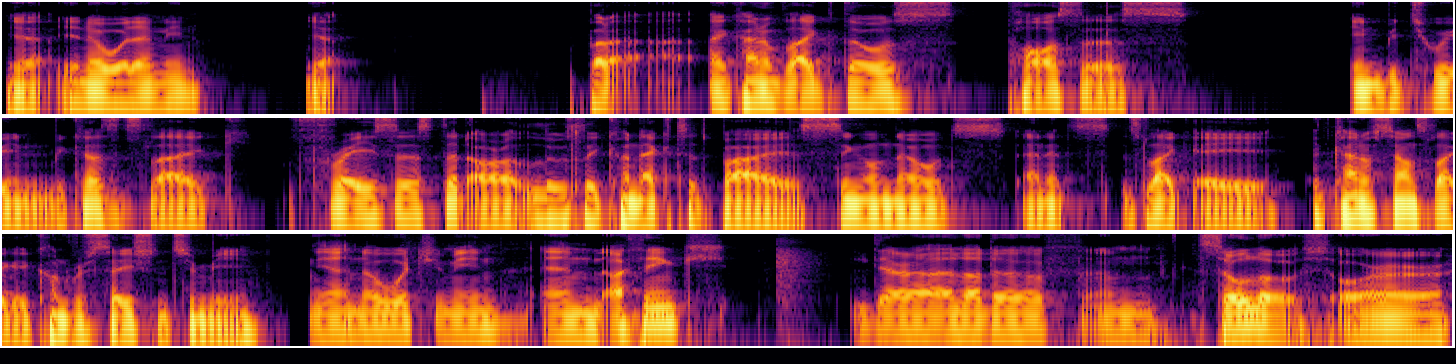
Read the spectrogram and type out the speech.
Yeah. You know what I mean? Yeah. But I, I kind of like those pauses in between because it's like phrases that are loosely connected by single notes and it's it's like a it kind of sounds like a conversation to me. Yeah i know what you mean. And i think there are a lot of um, solos or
